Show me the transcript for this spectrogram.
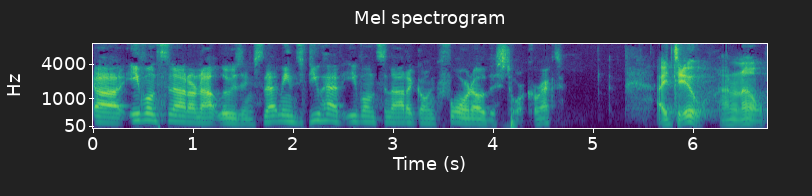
Uh, Evil and Sanada are not losing, so that means you have Evil and Sanada going four and zero this tour, correct? I do. I don't know.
